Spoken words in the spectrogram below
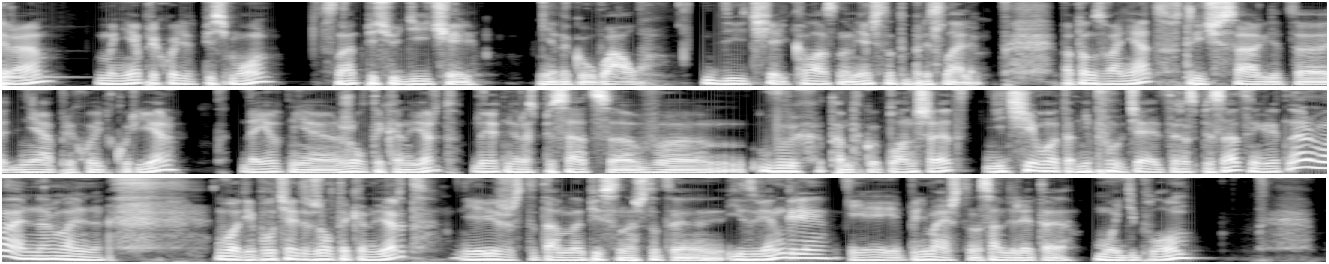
Вчера мне приходит письмо с надписью DHL. Я такой, вау, DHL, классно, мне что-то прислали. Потом звонят, в 3 часа где-то дня приходит курьер, дает мне желтый конверт, дает мне расписаться в, в их там такой планшет, ничего там не получается расписаться, они говорят, нормально, нормально. Вот, я получаю этот желтый конверт, я вижу, что там написано что-то из Венгрии, и я понимаю, что на самом деле это мой диплом,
